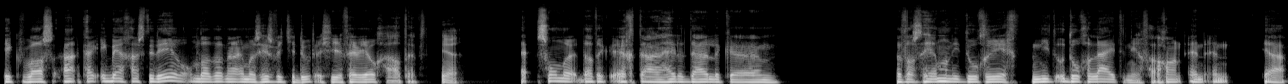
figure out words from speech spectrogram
ik was... aan- kijk, ik ben gaan studeren omdat dat nou eenmaal is wat je doet als je je VWO gehaald hebt. Ja. Eh, Zonder dat ik echt daar een hele duidelijke... ehm, dat was helemaal niet doelgericht. Niet doelgeleid in ieder geval. Gewoon, en, en ja...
